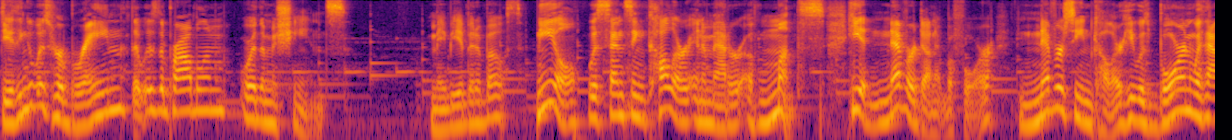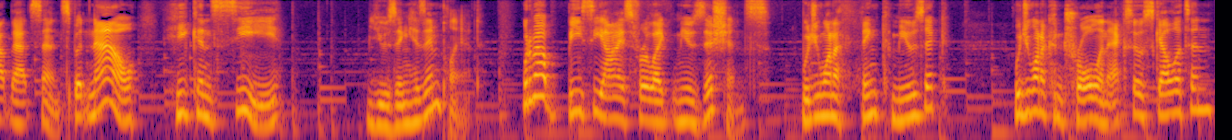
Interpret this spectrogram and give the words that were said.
Do you think it was her brain that was the problem or the machines? Maybe a bit of both. Neil was sensing color in a matter of months. He had never done it before, never seen color. He was born without that sense, but now he can see using his implant. What about BCIs for like musicians? Would you want to think music? Would you want to control an exoskeleton?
